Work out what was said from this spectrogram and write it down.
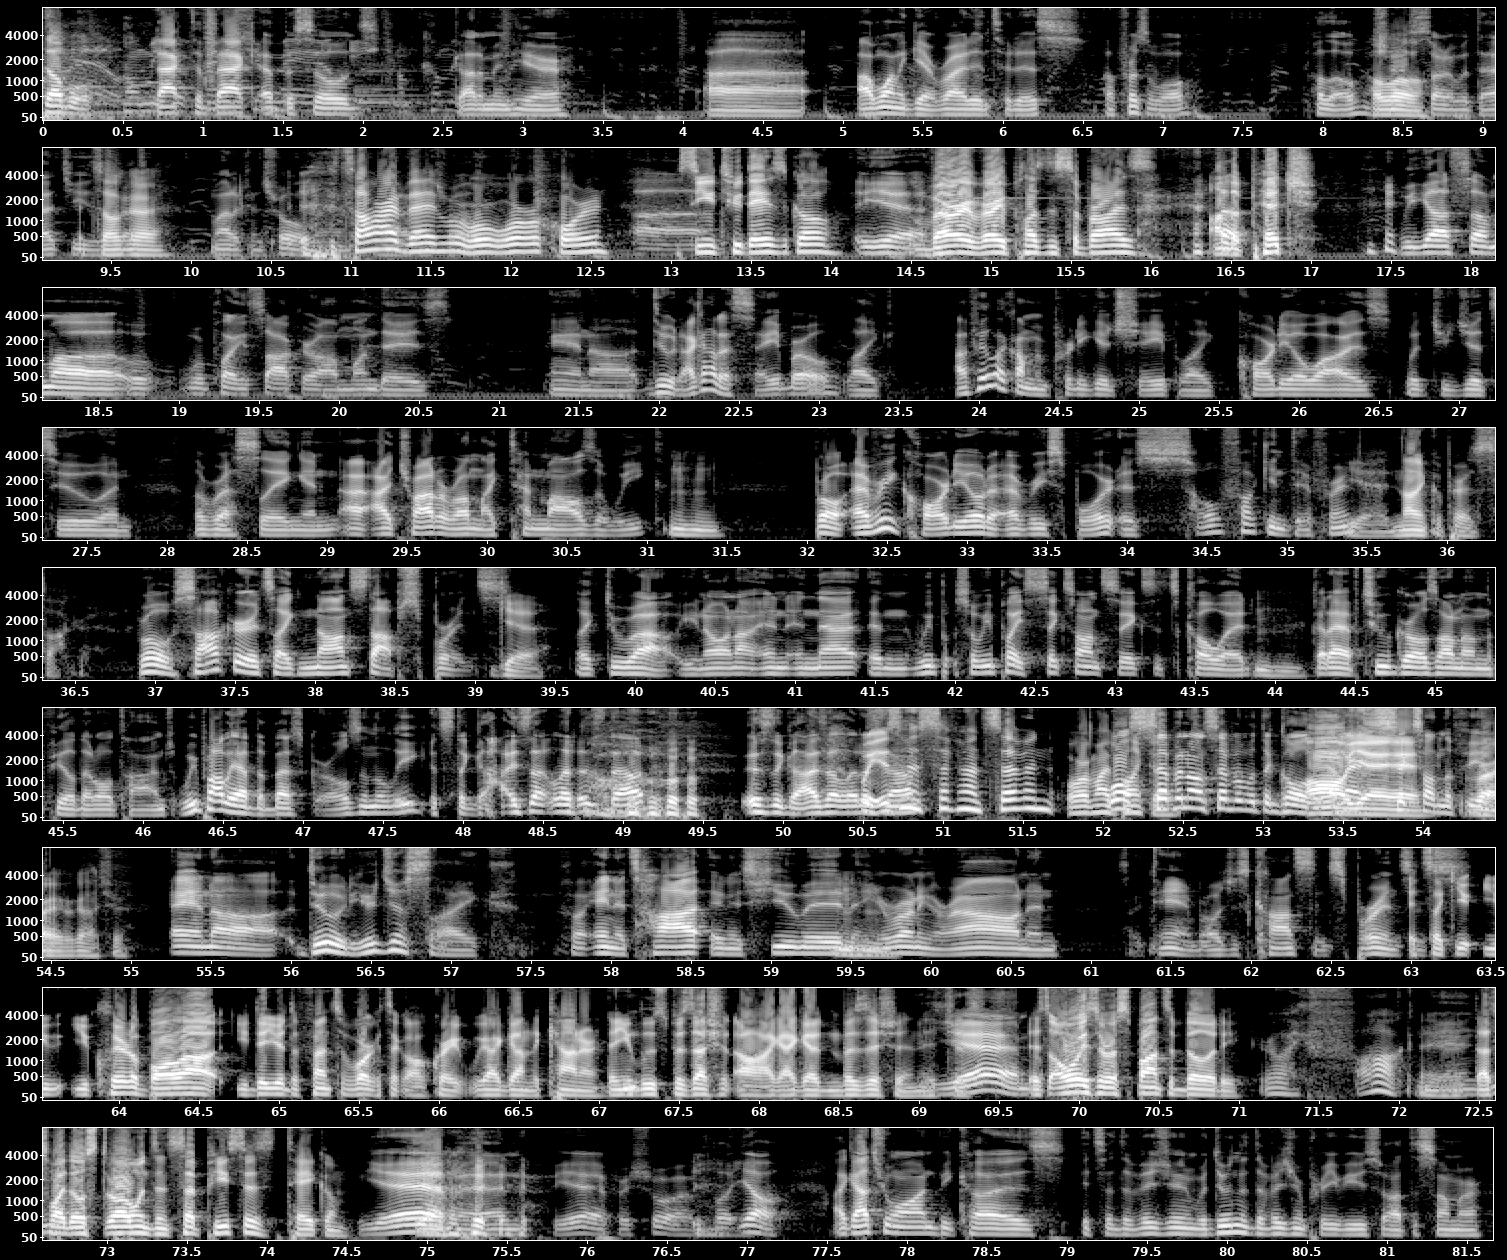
Double, back to back finish you, man. episodes. Got him in here. Uh, I want to get right into this. Uh, first of all, hello. Hello. Started with that. Jesus It's okay. I'm out of control. Man. It's all right, I'm out of man. We're, we're, we're recording. Seen you two days ago. Yeah. Very, very pleasant surprise on the pitch. we got some. Uh, we're playing soccer on Mondays, and uh, dude, I gotta say, bro, like I feel like I'm in pretty good shape, like cardio wise with jujitsu and the wrestling, and I, I try to run like 10 miles a week. Mm-hmm. Bro, every cardio to every sport is so fucking different. Yeah, nothing compares to soccer. Bro, soccer it's like nonstop sprints. Yeah. Like throughout, you know, and I, and and that and we so we play six on six. It's co-ed. Mm-hmm. Got to have two girls on on the field at all times. We probably have the best girls in the league. It's the guys that let us down. it's the guys that let Wait, us down. Wait, isn't it seven on seven? Or am I well, blanking? seven on seven with the goal. Oh, yeah, six yeah. on the field. Right, got you. And uh, dude, you're just like, and it's hot and it's humid Mm-hmm. and you're running around and it's like, damn, bro, just constant sprints. It's like you, you you clear the ball out, you did your defensive work. It's like, oh great, we gotta get on the counter. Then you lose possession. Oh, I gotta get in position. It's just, Yeah. it's always a responsibility. You're like, fuck, man. That's You- why those throw-ins and set pieces take them. Yeah, man. Yeah, for sure. But yo, I got you on because it's a division. We're doing the division preview throughout the summer.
